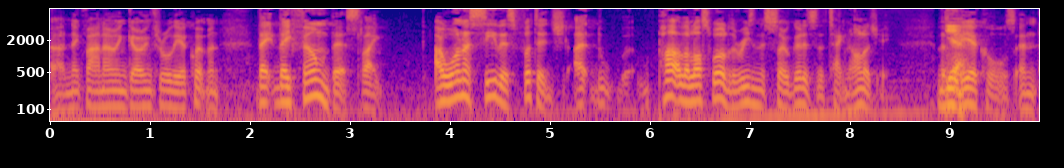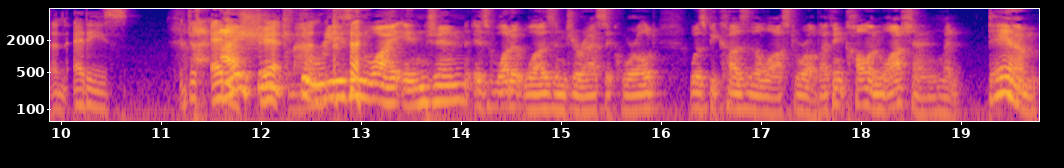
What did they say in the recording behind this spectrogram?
uh, Nick Van Owen going through all the equipment. They they filmed this. Like, I want to see this footage. I, part of the Lost World, the reason it's so good is the technology, the Yeah. vehicles, and and Eddie's just I shit, think man. the reason why InGen is what it was in Jurassic World was because of the Lost World. I think Colin and went, "Damn,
